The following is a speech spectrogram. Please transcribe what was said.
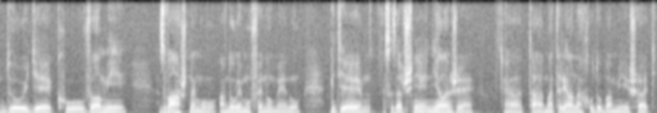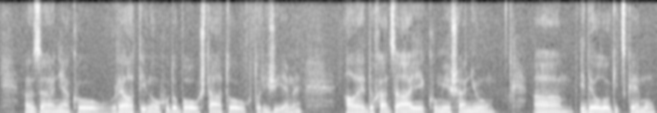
dojde ku veľmi zvláštnemu a novému fenoménu, kde sa začne nielenže tá materiálna chudoba miešať s nejakou relatívnou chudobou štátov, v ktorých žijeme, ale dochádza aj ku miešaniu ideologickému,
